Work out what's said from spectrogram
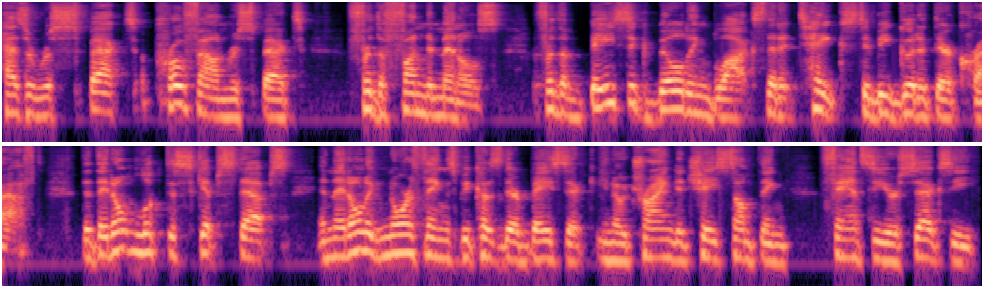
has a respect, a profound respect for the fundamentals, for the basic building blocks that it takes to be good at their craft that they don't look to skip steps and they don't ignore things because they're basic, you know, trying to chase something fancy or sexy.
